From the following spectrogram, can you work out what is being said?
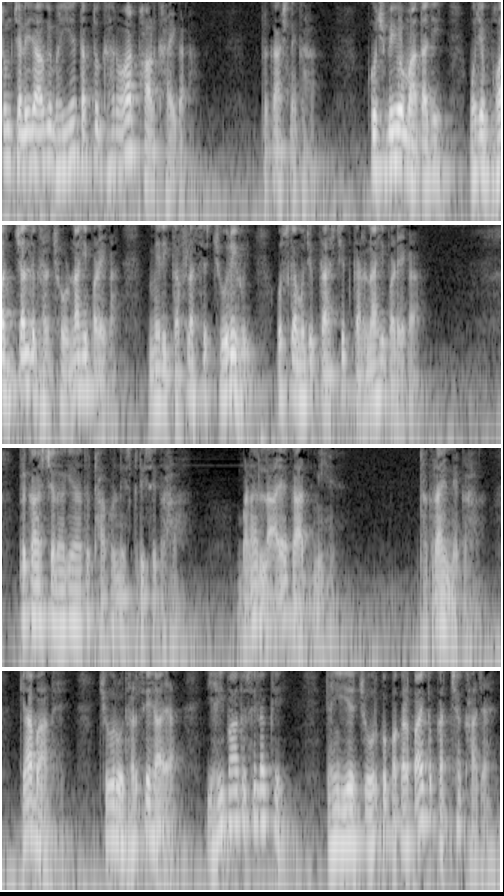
तुम चले जाओगे भैया, तब तो घर और फाड़ खाएगा। प्रकाश ने कहा, कुछ भी हो माता जी मुझे बहुत जल्द घर छोड़ना ही पड़ेगा। मेरी गफलत से चोरी हुई, उसका मुझे प्राश्चित करना ही पड़ेगा। प्रकाश चला गया तो ठाकुर ने स्त्री से कहा, बड़ा लायक आदमी है। ठकराइन ने कहा, क्या बात है, चोर उधर से आया, यही बात उसे लग गई। कहीं ये चोर को पकड़ पाए तो कच्चा खा जाए।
